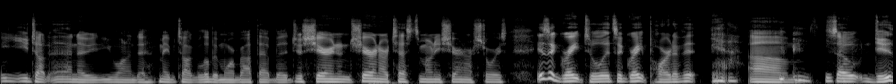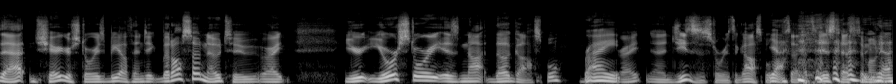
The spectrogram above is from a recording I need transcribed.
you talked, I know you wanted to maybe talk a little bit more about that, but just sharing sharing our testimony, sharing our stories is a great tool. It's a great part of it. Yeah. Um, so do that and share your stories, be authentic, but also know too, right? Your your story is not the gospel, Right. right? Uh, Jesus' story is the gospel. Yeah. So that's his testimony. yeah.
